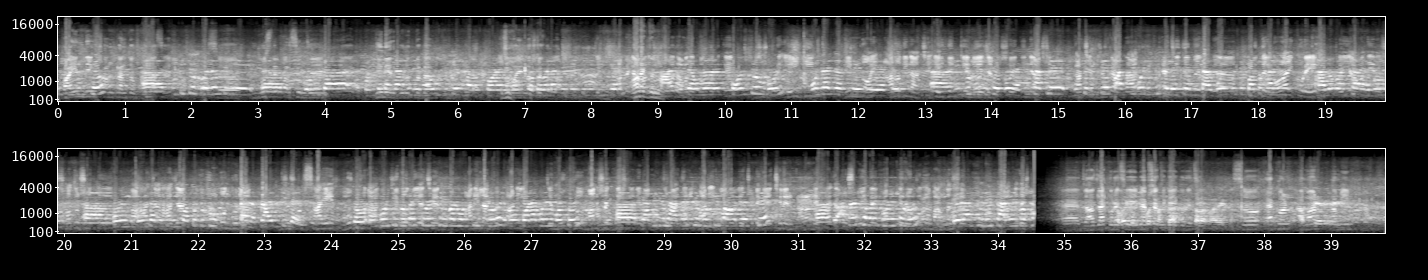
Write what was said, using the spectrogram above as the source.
বাইন্ডিং সংক্রান্ত আছে। বুঝতে পারছেন যে দিনের গুরুত্বটা সময় নষ্ট অনেক এই দিন দিন নয় আরও দিন আছে এই দিনকে নিয়ে যাবে সেই দিনে আছে। কাছে ফ্যাসিজমের বিরুদ্ধে লড়াই করে এই আমাদের শত শত হাজার হাজার বন্ধুরা বিশেষ করে জীবন দিয়েছেন পানি লাগবে পানি যে মুগ্ধ মানুষের কষ্ট নিবারণ করার জন্য বদলে ছুটে গিয়েছিলেন। হাজারো শহীদের রক্তে রঞ্জিত বাংলাদেশ বাংলাদেশ যা যা করেছি এই ব্যবসা থেকেই করেছি। সো এখন আমার আমি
